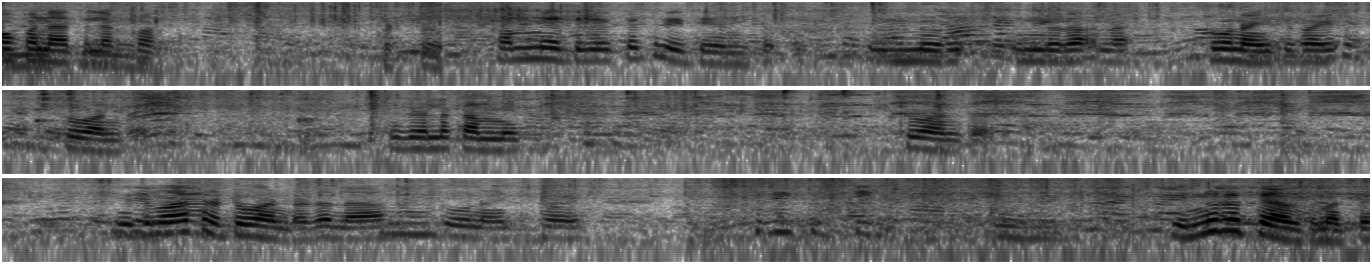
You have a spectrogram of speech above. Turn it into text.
ಓಪನ್ ಆತು ಲಕ್ಕೊಂಡು ಕಮ್ಮಿ ಅದು ಬೇಕಾದ್ರೆ ಇದೆ ಉಂಟು. ಇನ್ನೂರು, ಇನ್ನೂರ two ninety five two hundred ಇದೆಲ್ಲ ಕಮ್ಮಿ. ಟೂ ಹಂಡ್ರೆಡ್ ಇದು ಮಾತ್ರ ಟೂ ಹಂಡ್ರೆಡ್ ಅಲ್ಲ? ಟೂ ನೈಂಟಿ ಫೈವ್ ಇನ್ನೂರತ್ತೆ ಯಾವುದು ಮತ್ತೆ?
